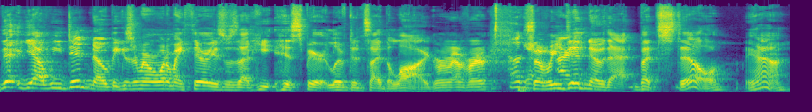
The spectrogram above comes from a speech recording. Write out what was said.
oh, th- yeah, we did know. Because remember, one of my theories was that he his spirit lived inside the log. Remember? Okay, So we did right. know that, but still, yeah,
